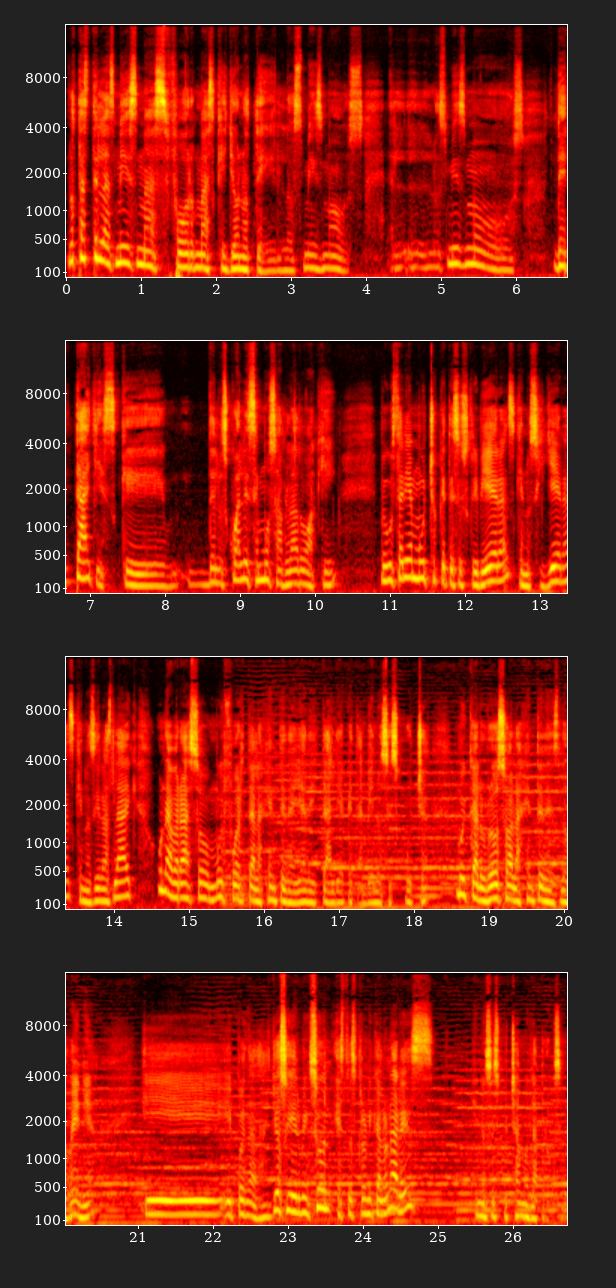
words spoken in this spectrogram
notaste las mismas formas que yo noté, los mismos, los mismos detalles que, de los cuales hemos hablado aquí. Me gustaría mucho que te suscribieras, que nos siguieras, que nos dieras like. Un abrazo muy fuerte a la gente de allá de Italia que también nos escucha. Muy caluroso a la gente de Eslovenia. Y, pues nada, yo soy Irving Sun, esto es Crónica Lunares y nos escuchamos la próxima.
